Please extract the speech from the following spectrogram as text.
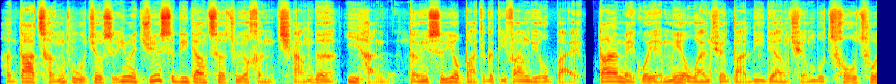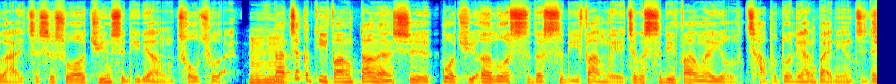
很大程度就是因为军事力量撤出有很强的意涵，等于是又把这个地方留白。当然，美国也没有完全把力量全部抽出来，只是说军事力量抽出来。嗯，那这个地方当然是过去俄罗斯的势力范围，这个势力范围有差不多两百年之久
